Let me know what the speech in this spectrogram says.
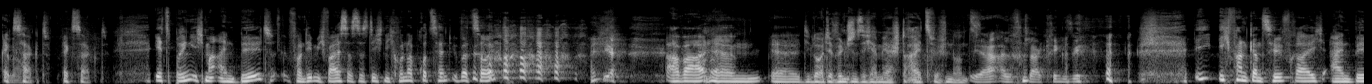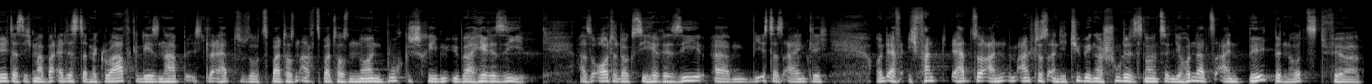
genau. Exakt, exakt. Jetzt bringe ich mal ein Bild, von dem ich weiß, dass es dich nicht 100% überzeugt. ja. Aber ähm, äh, die Leute wünschen sich ja mehr Streit zwischen uns. Ja, alles klar, kriegen sie. ich, ich, fand ganz hilfreich ein Bild, das ich mal bei Alistair McGrath gelesen habe. Er hat so 2008, 2009 ein Buch geschrieben über Heresie. Also Orthodoxie, Heresie, ähm, wie ist das eigentlich? Und er, ich fand, er hat so an, im Anschluss an die Tübinger Schule des 19. Jahrhunderts ein Bild benutzt für,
